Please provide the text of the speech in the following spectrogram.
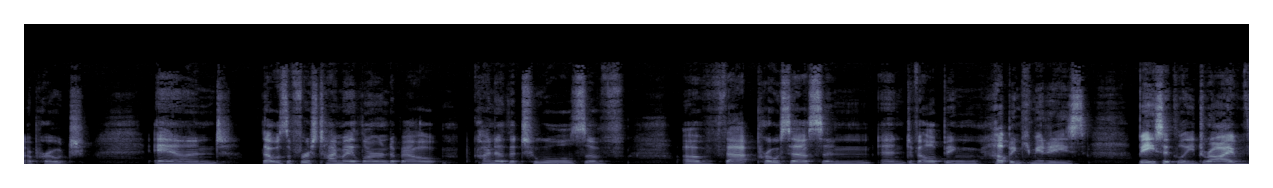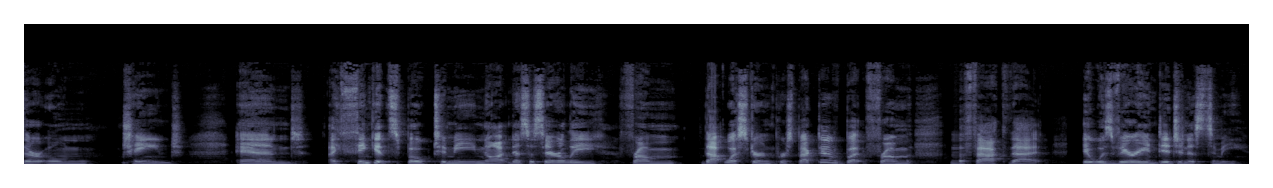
approach. And that was the first time I learned about kind of the tools of of that process and and developing helping communities basically drive their own change and I think it spoke to me, not necessarily from that Western perspective, but from the fact that it was very indigenous to me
